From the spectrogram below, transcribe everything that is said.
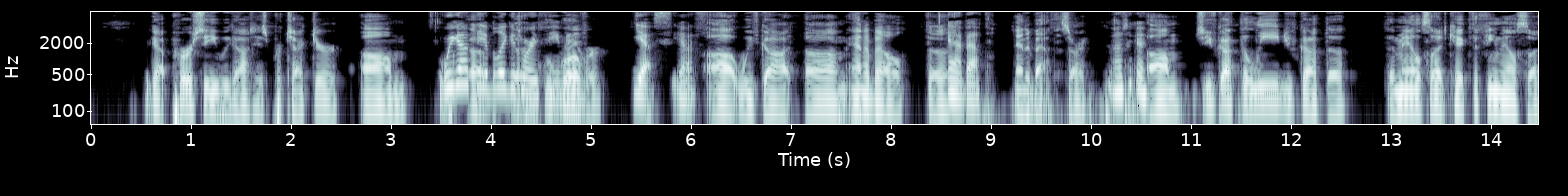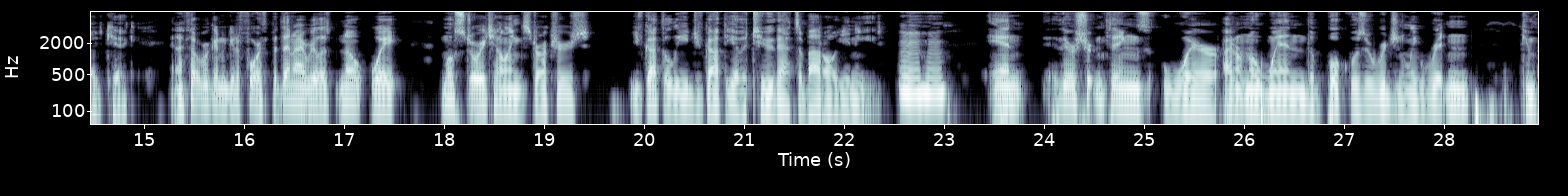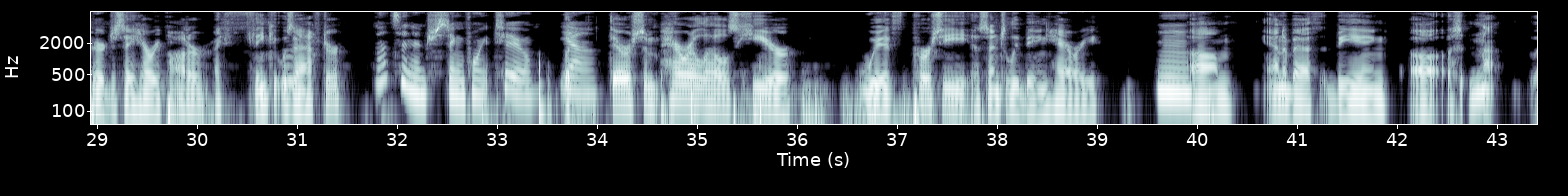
We got Percy, we got his protector, um, We got uh, the obligatory uh, female. Grover. Yes. Yes. Uh, we've got um, Annabelle, the Annabeth. Annabeth. Sorry. That's okay. Um, so you've got the lead, you've got the the male sidekick, the female sidekick, and I thought we were going to get a fourth, but then I realized, no, wait. Most storytelling structures, you've got the lead, you've got the other two. That's about all you need. mm-hmm. And there are certain things where I don't know when the book was originally written compared to, say, Harry Potter. I think it was Hmm. after. That's an interesting point too. yeah. There are some parallels here with Percy essentially being Harry, Mm. um, Annabeth being uh, not,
